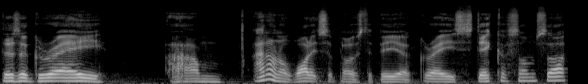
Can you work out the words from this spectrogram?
there's a grey um, I don't know what it's supposed to be, a grey stick of some sort,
